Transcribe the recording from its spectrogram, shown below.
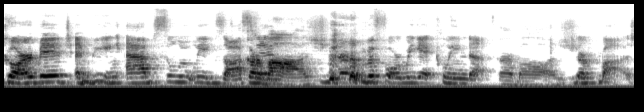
garbage and being absolutely exhausted Garbage. before we get cleaned up. Garbage. Garbage.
